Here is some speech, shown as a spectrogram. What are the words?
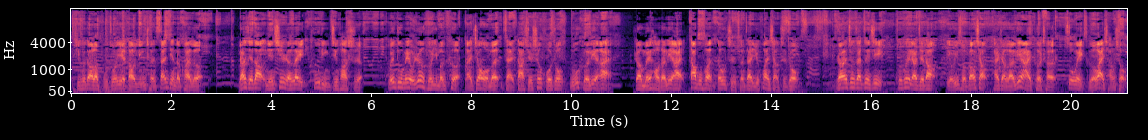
体会到了补作业到凌晨三点的快乐，了解到年轻人类秃顶进化史。唯独没有任何一门课来教我们在大学生活中如何恋爱，让美好的恋爱大部分都只存在于幻想之中。然而就在最近，灰灰了解到有一所高校开展了恋爱课程，座位格外抢手。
